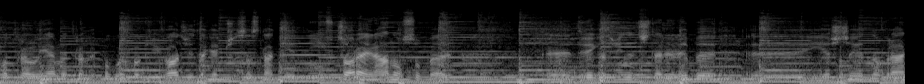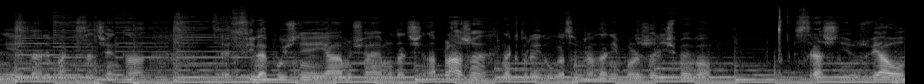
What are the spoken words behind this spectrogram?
potrolujemy trochę po głębokiej wodzie, tak jak przez ostatnie dni. Wczoraj rano super, Yy, dwie godziny, cztery ryby yy, i jeszcze jedno branie, jedna ryba nie zacięta. Yy, Chwilę później ja musiałem udać się na plażę, na której długo co prawda nie poleżeliśmy, bo strasznie już wiało,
